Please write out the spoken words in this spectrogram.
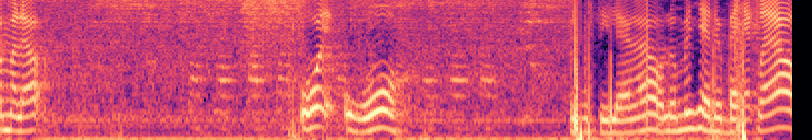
แล้วมาแล้ว โอ้ยโอ้เริ่มตีแรงแล้วเริ่มไม่ใช่เดอะแบกแล้ว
